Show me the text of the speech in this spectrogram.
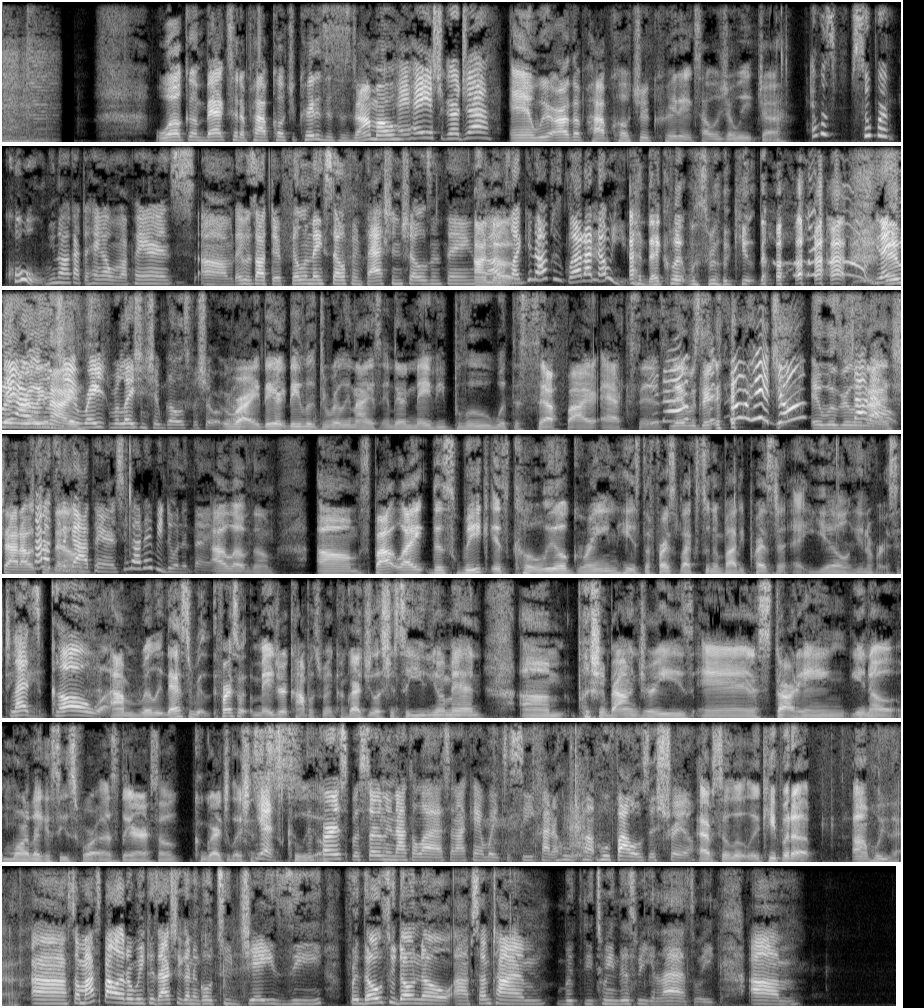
Welcome back to the Pop Culture Critics. This is Damo. Hey, hey, it's your girl Ja. And we are the Pop Culture Critics. How was your week, Ja? It was super cool. You know, I got to hang out with my parents. Um, they was out there filling themselves in fashion shows and things. So I I, was like, you know, I'm just glad I know you. that clip was really cute, though. they, they look they are really legit nice. ra- relationship goals for sure. bro. Right, they they looked really nice in their navy blue with the sapphire accents. You know, They was- saying? go ahead, John. it was really Shout nice. out. Shout out Shout to out to them. the godparents. You know, they be doing the thing. I love them. Um, spotlight this week is Kahlil Greene. He is the first black student body president at Yale University. Let's go. I'm really that's really, first major accomplishment. Congratulations to you, young man. Um, pushing boundaries and starting, you know, more legacies for us there. So congratulations, yes, Kahlil. the first, but certainly not the last. And I can't wait to see kind of who who follows this trail. Absolutely, keep it up. Um, who you have? Uh, so my spotlight of the week is actually going to go to Jay Z. For those who don't know, um, sometime between this week and last week, um,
